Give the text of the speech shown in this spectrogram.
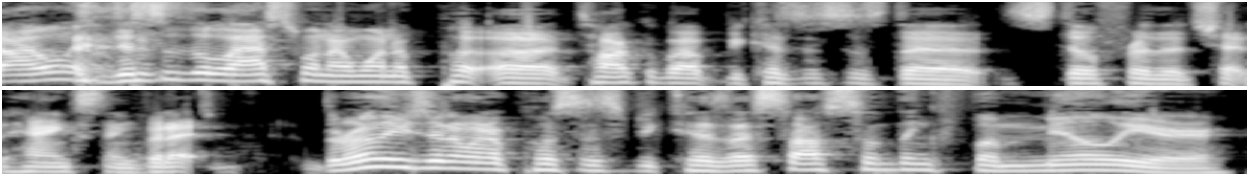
I this is the last one I want to uh, talk about because this is the still for the Chet Hanks thing. But I, the only reason I want to post this is because I saw something familiar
